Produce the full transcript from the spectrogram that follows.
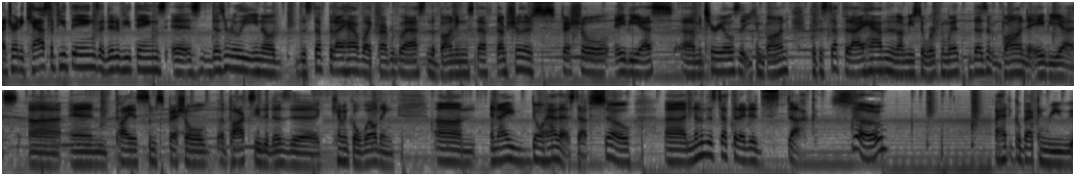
I tried to cast a few things. I did a few things. It doesn't really, you know, the stuff that I have, like fiberglass and the bonding stuff. I'm sure there's special ABS uh, materials that you can bond, but the stuff that I have and that I'm used to working with doesn't bond to ABS, uh, and probably has some special epoxy that does the chemical welding. Um, and I don't have that stuff, so uh, none of the stuff that I did stuck. So I had to go back and re.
